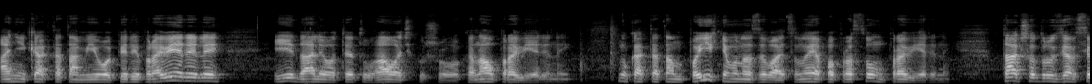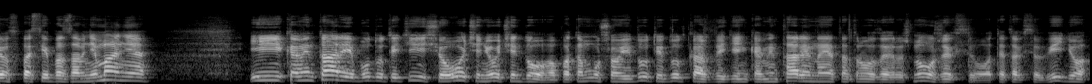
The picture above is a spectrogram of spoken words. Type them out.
Они как-то там его перепроверили и дали вот эту галочку, что канал проверенный. Ну, как-то там по-ихнему называется, но я по-простому проверенный. Так что, друзья, всем спасибо за внимание. И комментарии будут идти еще очень-очень долго, потому что идут, идут каждый день комментарии на этот розыгрыш. Ну, уже все, вот это все видео.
